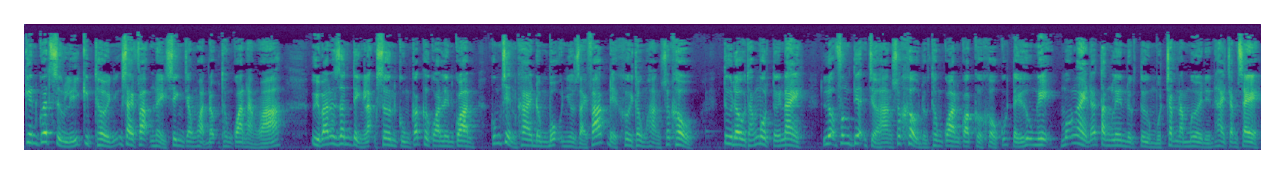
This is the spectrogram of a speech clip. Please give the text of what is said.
kiên quyết xử lý kịp thời những sai phạm nảy sinh trong hoạt động thông quan hàng hóa, Ủy ban nhân dân tỉnh Lạng Sơn cùng các cơ quan liên quan cũng triển khai đồng bộ nhiều giải pháp để khơi thông hàng xuất khẩu. Từ đầu tháng 1 tới nay, lượng phương tiện chở hàng xuất khẩu được thông quan qua cửa khẩu quốc tế hữu nghị mỗi ngày đã tăng lên được từ 150 đến 200 xe.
